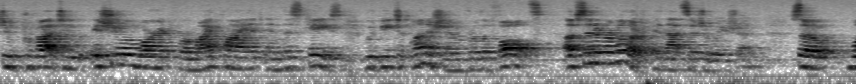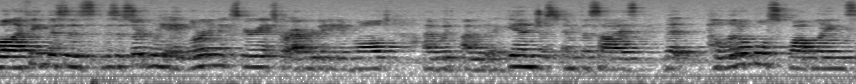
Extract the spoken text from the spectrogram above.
To provide, to issue a warrant for my client in this case would be to punish him for the faults of Senator Millar in that situation. So while I think this is, this is certainly a learning experience for everybody involved, I would, I would again just emphasize that political squabblings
